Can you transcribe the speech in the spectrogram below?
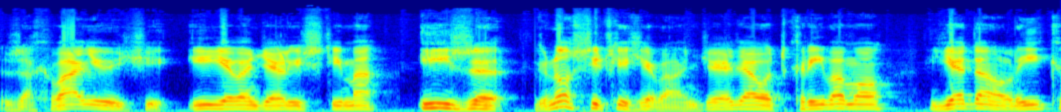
zahvaljujući i evanđelistima iz gnostičkih evanđelja, otkrivamo jedan lik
